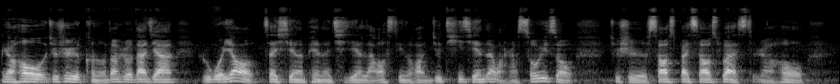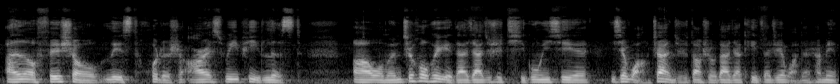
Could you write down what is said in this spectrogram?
然后就是可能到时候大家如果要在西安片段期间来奥斯汀的话，你就提前在网上搜一搜，就是 South by Southwest，然后 unofficial list 或者是 RSVP list，啊，我们之后会给大家就是提供一些一些网站，就是到时候大家可以在这些网站上面，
